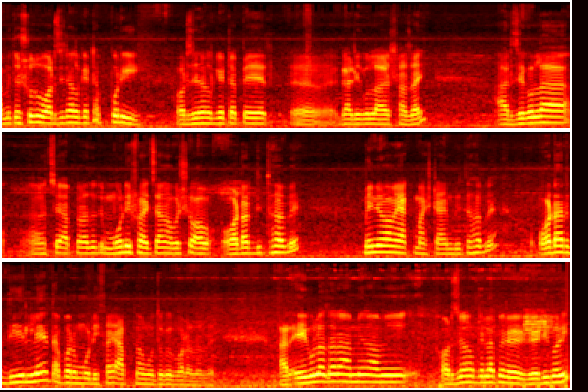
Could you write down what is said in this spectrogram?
আমি তো শুধু অরিজিনাল গেট আপ করি অরিজিনাল গেট আপের গাড়িগুলো সাজাই। আর যেগুলা হচ্ছে আপনারা যদি মডিফাই চান, অবশ্যই অর্ডার দিতে হবে। মিনিমাম এক মাস টাইম দিতে হবে। অর্ডার দিলে তারপর মডিফাই আপনার মতো করে করা যাবে। আর এইগুলো দ্বারা আমি আমি অরিজিনাল গেট আপে রেডি করি।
